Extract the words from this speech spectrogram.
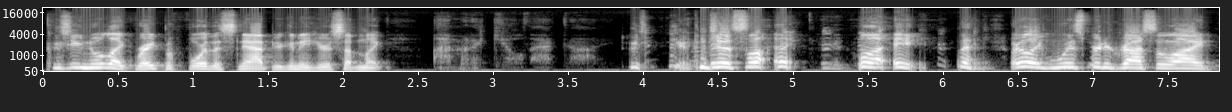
because you know, like right before the snap, you're going to hear something like, "I'm going to kill that guy," just like, like, or like whispered across the line.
